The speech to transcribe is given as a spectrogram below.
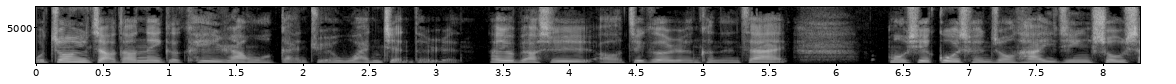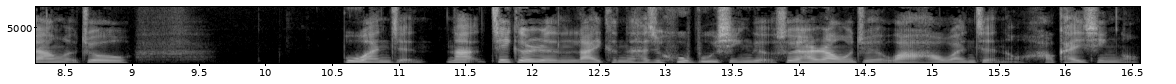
我终于找到那个可以让我感觉完整的人。那又表示哦，这个人可能在。某些过程中，他已经受伤了，就不完整。那这个人来，可能他是互补型的，所以他让我觉得哇，好完整哦，好开心哦。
